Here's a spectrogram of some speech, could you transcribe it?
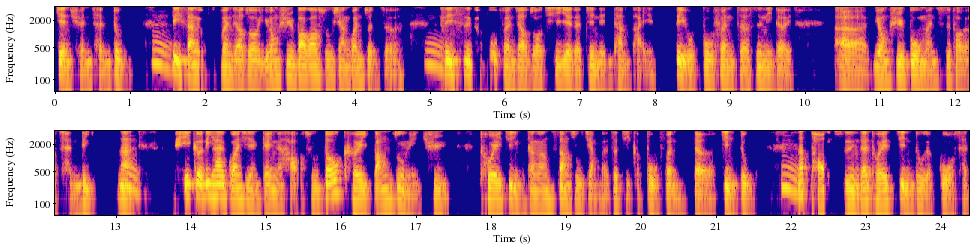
健全程度，嗯，第三个部分叫做永续报告书相关准则，嗯，第四个部分叫做企业的近零碳排，第五部分则是你的呃永续部门是否有成立。那每一个利害关系人给你的好处，都可以帮助你去推进刚刚上述讲的这几个部分的进度。嗯，那同时你在推进度的过程，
